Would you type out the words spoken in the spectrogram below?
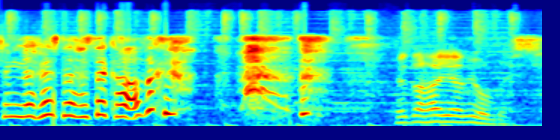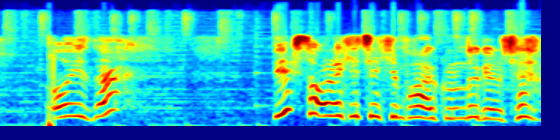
Şimdi nefes nefese kaldık. Ve daha yarı yoldayız. O yüzden bir sonraki çekim parkurunda görüşelim.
